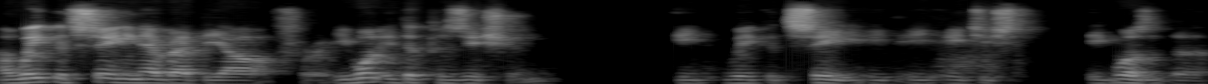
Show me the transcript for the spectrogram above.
And we could see he never had the art for it. He wanted the position. He, we could see he, he, he just, he wasn't the,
